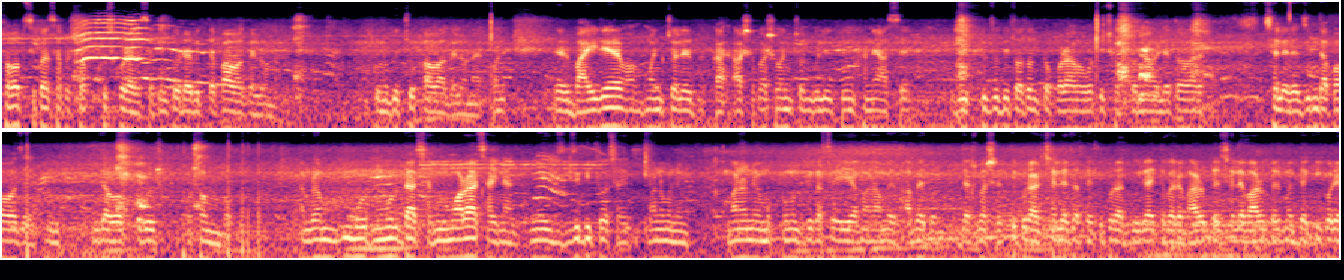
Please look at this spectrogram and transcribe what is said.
সব সিপা সাপে সব খোঁজ করা গেছে কিন্তু এটার ভিতরে পাওয়া গেল না। কোনো কিছু পাওয়া গেল না। এখন এর বাইরের অঞ্চলের আশেপাশে অঞ্চলগুলি কোনখানে আছে, একটু যদি তদন্ত করা অতি সত্য, না হলে তো আর ছেলেরা জিন্দা পাওয়া যায়। যাওয়া খুবই অসম্ভব। আমরা মুর্দা মরা চাই না জীবিত চাই। মাননীয় মাননীয় মুখ্যমন্ত্রীর কাছে এই আমার আবেদন। দেশবাসীর ত্রিপুরার ছেলে যাতে ত্রিপুরার বুঝাইতে পারে, ভারতের ছেলে ভারতের মধ্যে কী করে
